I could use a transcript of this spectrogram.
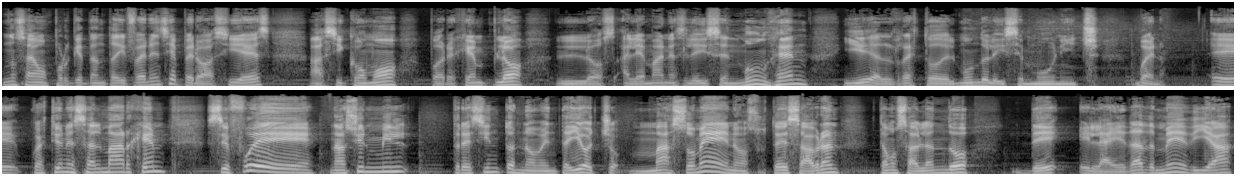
No sabemos por qué tanta diferencia, pero así es. Así como, por ejemplo, los alemanes le dicen München y el resto del mundo le dice Múnich. Bueno, cuestiones al margen. Se fue, nació en mil 398, más o menos. Ustedes sabrán, estamos hablando de la Edad Media,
